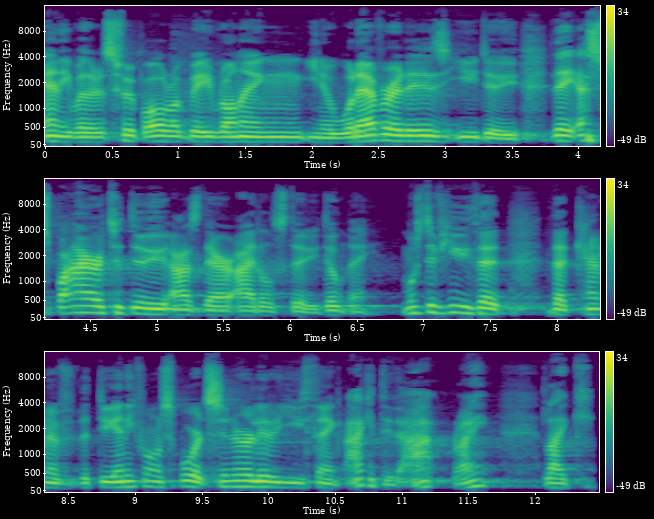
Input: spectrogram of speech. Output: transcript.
any, whether it's football, rugby, running, you know, whatever it is you do, they aspire to do as their idols do, don't they? Most of you that, that kind of that do any form of sport, sooner or later you think, I could do that, right? Like,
